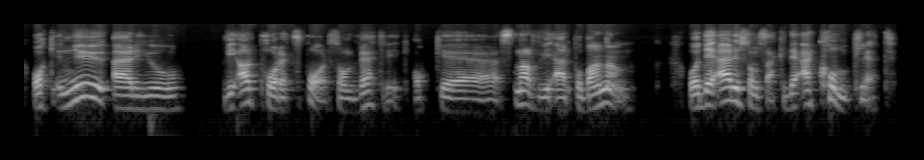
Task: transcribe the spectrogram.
Och nu är ju, vi är på rätt spår som Vetrik och eh, snart vi är på banan. Och det är ju som sagt, det är komplett.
